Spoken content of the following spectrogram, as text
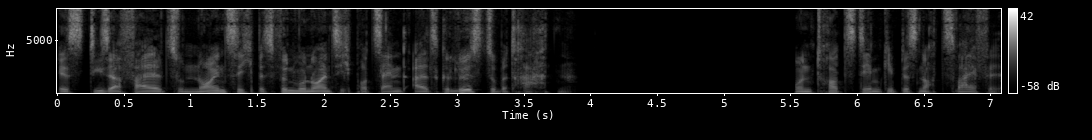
ist dieser Fall zu 90 bis 95 Prozent als gelöst zu betrachten. Und trotzdem gibt es noch Zweifel.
